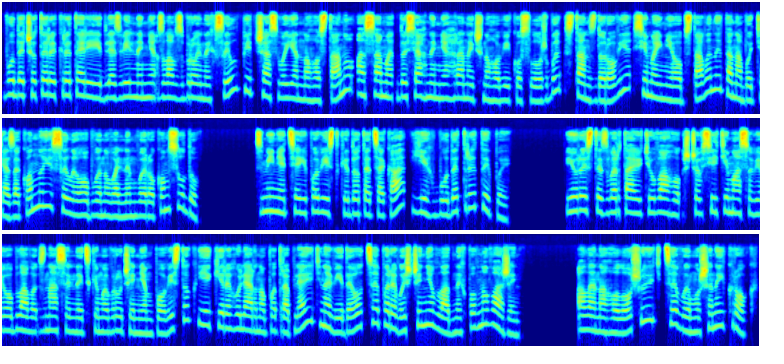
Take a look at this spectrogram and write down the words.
Буде чотири критерії для звільнення з лав Збройних сил під час воєнного стану, а саме досягнення граничного віку служби, стан здоров'я, сімейні обставини та набуття законної сили обвинувальним вироком суду. Зміняться і повістки до ТЦК, їх буде три типи. Юристи звертають увагу, що всі ті масові облави з насильницькими врученням повісток, які регулярно потрапляють на відео, це перевищення владних повноважень. Але наголошують, це вимушений крок.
